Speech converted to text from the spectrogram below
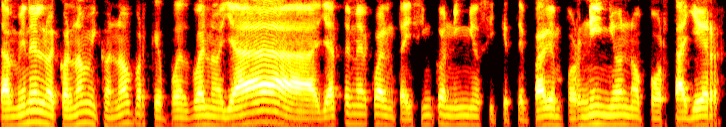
también en lo económico, ¿no? Porque pues bueno, ya, ya tener 45 niños y que te paguen por niño, no por taller,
